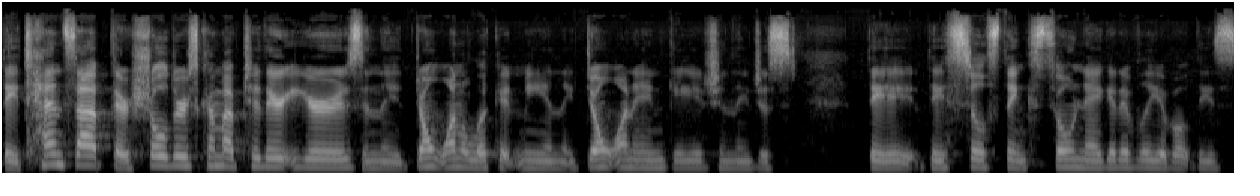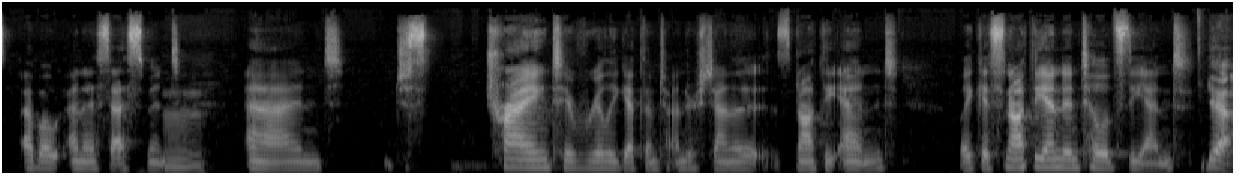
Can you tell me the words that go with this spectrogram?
they tense up their shoulders come up to their ears and they don't want to look at me and they don't want to engage and they just they they still think so negatively about these about an assessment Mm, and just trying to really get them to understand that it's not the end like it's not the end until it's the end. Yeah,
